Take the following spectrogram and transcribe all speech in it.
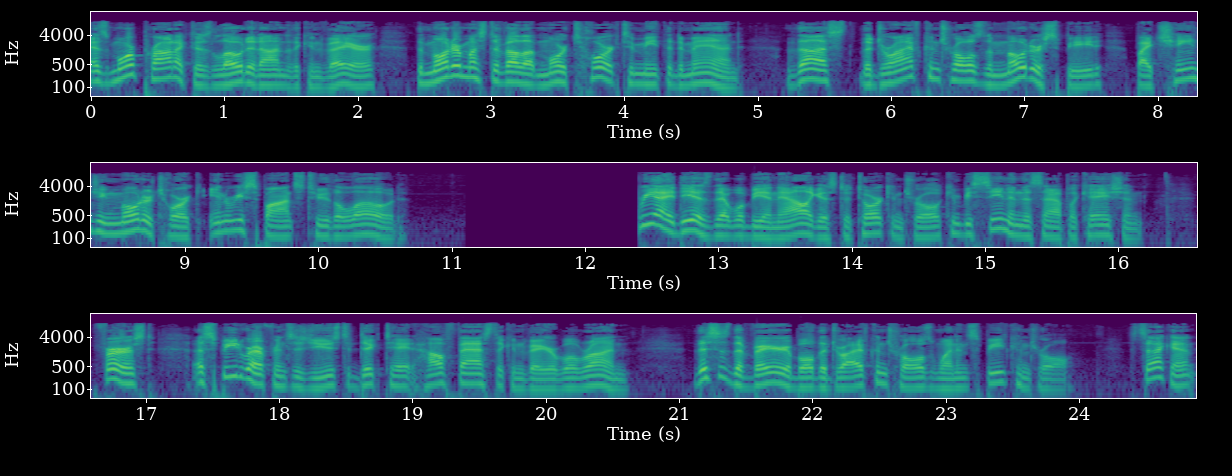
As more product is loaded onto the conveyor, the motor must develop more torque to meet the demand. Thus, the drive controls the motor speed by changing motor torque in response to the load. Three ideas that will be analogous to torque control can be seen in this application. First, a speed reference is used to dictate how fast the conveyor will run. This is the variable the drive controls when in speed control. Second,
